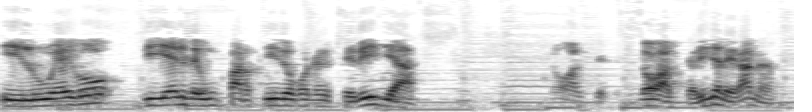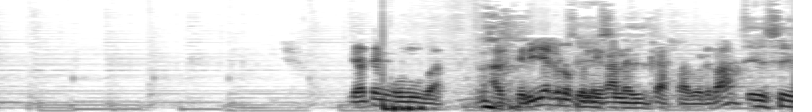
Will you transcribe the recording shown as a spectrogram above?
y luego pierde un partido con el Sevilla. No, al, no, al Sevilla le gana. Ya tengo dudas. Al Sevilla creo que Sí, le gana sí. en casa, ¿verdad? Sí, sí,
